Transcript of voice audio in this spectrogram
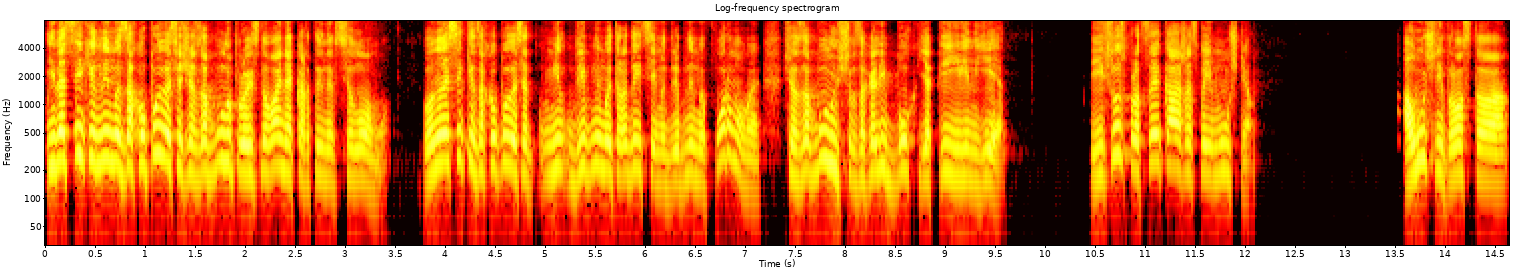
і настільки ними захопилися, що забули про існування картини в цілому. Вони настільки захопилися дрібними традиціями, дрібними формами, що забули, що взагалі Бог, який він є. І Ісус про це каже своїм учням. А учні просто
